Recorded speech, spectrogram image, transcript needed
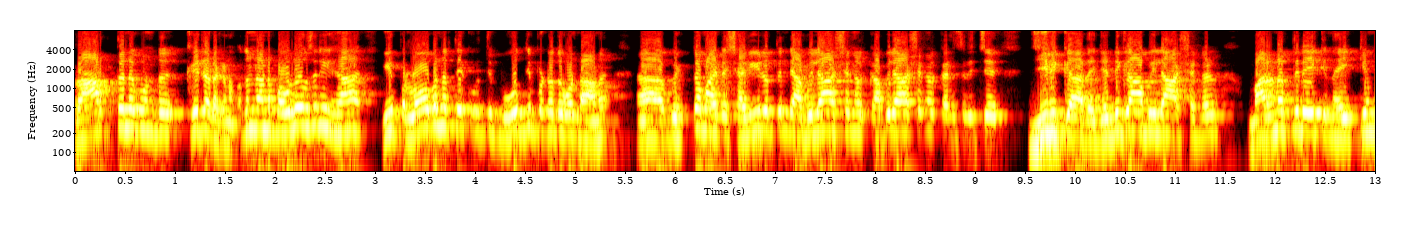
പ്രാർത്ഥന കൊണ്ട് കീഴടക്കണം. അതുകൊണ്ടാണ് പൗലോസ്ലിഹ ഈ പ്രലോഭനത്തെ കുറിച്ച് ബോധ്യപ്പെട്ടത് കൊണ്ടാണ് വ്യക്തമായിട്ട് ശരീരത്തിന്റെ അഭിലാഷങ്ങൾക്ക് അഭിലാഷങ്ങൾക്കനുസരിച്ച് ജീവിക്കാതെ ജഡികാഭിലാഷങ്ങൾ മരണത്തിലേക്ക് നയിക്കും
